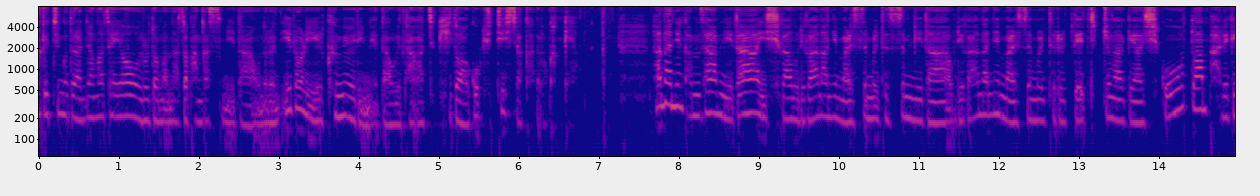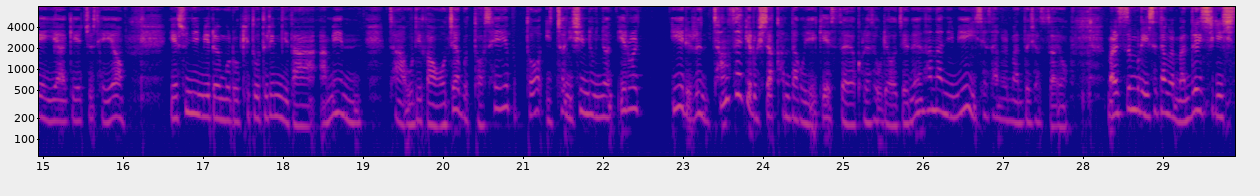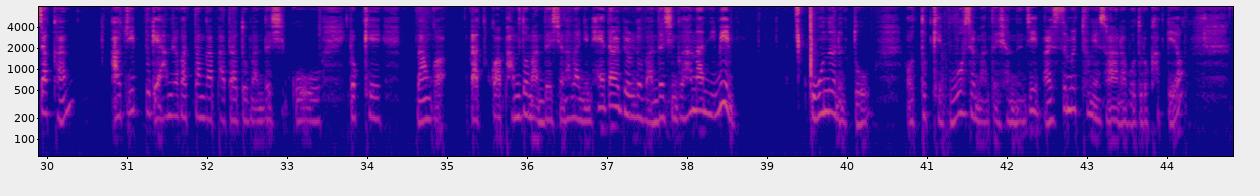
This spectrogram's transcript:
우리 친구들 안녕하세요. 오늘도 만나서 반갑습니다. 오늘은 1월 2일 금요일입니다. 우리 다 같이 기도하고 큐티 시작하도록 할게요. 하나님 감사합니다. 이 시간 우리가 하나님 말씀을 듣습니다. 우리가 하나님 말씀을 들을 때 집중하게 하시고 또한 바르게 이야기해 주세요. 예수님 이름으로 기도드립니다. 아멘. 자, 우리가 어제부터 새해부터 2026년 1월 1일은 창세기로 시작한다고 얘기했어요. 그래서 우리 어제는 하나님이 이 세상을 만드셨어요. 말씀으로 이 세상을 만드시기 시작한 아주 이쁘게 하늘과 땅과 바다도 만드시고 이렇게 남과 낮과 밤도 만드신 하나님, 해달 별도 만드신 그 하나님이 오늘은 또 어떻게 무엇을 만드셨는지 말씀을 통해서 알아보도록 할게요.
